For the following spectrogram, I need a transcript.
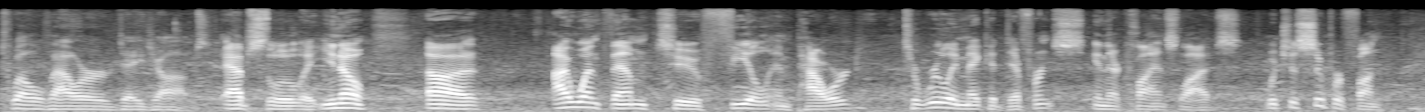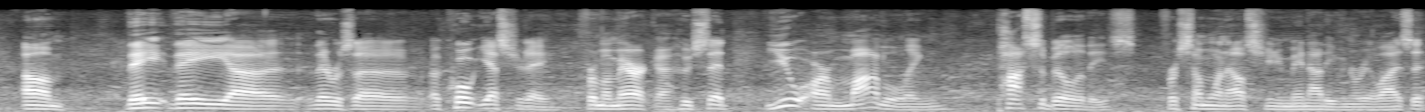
12 hour day jobs? Absolutely, you know, uh, I want them to feel empowered to really make a difference in their clients' lives, which is super fun. Um, they, they, uh, there was a, a quote yesterday from America who said, you are modeling possibilities for someone else, and you may not even realize it.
